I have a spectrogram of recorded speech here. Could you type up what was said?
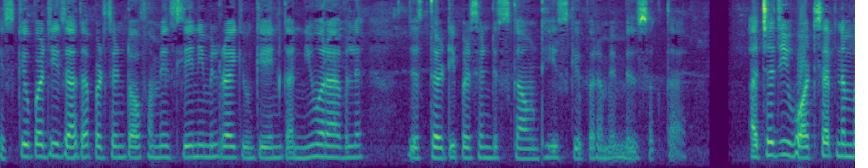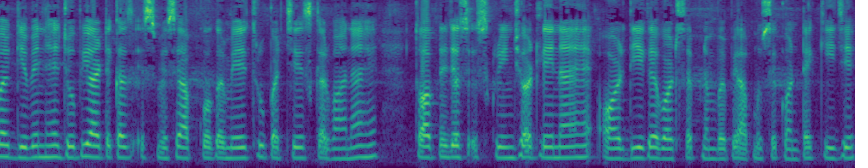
इसके ऊपर जी, ज़्यादा परसेंट ऑफ़ हमें इसलिए नहीं मिल रहा है क्योंकि इनका न्यू अरावल है। जस्ट थर्टी परसेंट डिस्काउंट ही इसके ऊपर हमें मिल सकता है। अच्छा जी व्हाट्सएप नंबर गिवन है, जो भी आर्टिकल्स इसमें से आपको अगर मेरे थ्रू परचेज़ करवाना है तो आपने जस्ट स्क्रीनशॉट लेना है और दिए गए व्हाट्सएप नंबर पे आप मुझसे कांटेक्ट कीजिए।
